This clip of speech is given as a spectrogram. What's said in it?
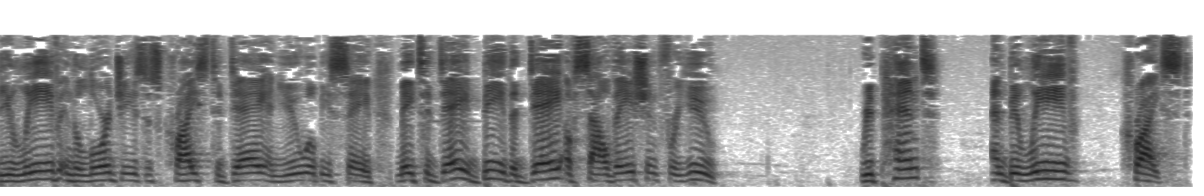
Believe in the Lord Jesus Christ today and you will be saved. May today be the day of salvation for you. Repent and believe Christ.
